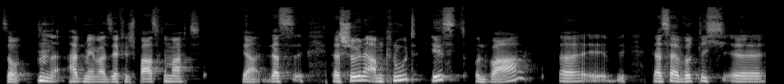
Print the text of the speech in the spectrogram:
so, hat mir immer sehr viel Spaß gemacht. Ja, das, das Schöne am Knut ist und war, äh, dass er wirklich äh,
